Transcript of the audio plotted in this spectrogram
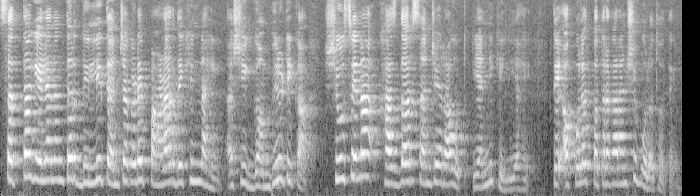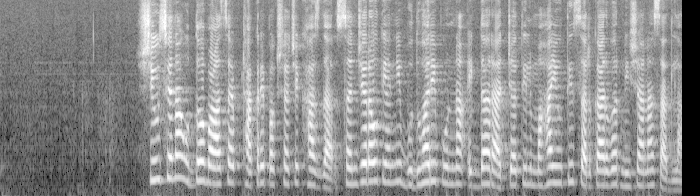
सत्ता गेल्यानंतर दिल्ली त्यांच्याकडे पाहणार देखील नाही अशी गंभीर टीका शिवसेना खासदार संजय राऊत यांनी केली आहे. ते अकोल्यात पत्रकारांशी बोलत होते. शिवसेना उद्धव बाळासाहेब ठाकरे पक्षाचे खासदार संजय राऊत यांनी बुधवारी पुन्हा एकदा राज्यातील महायुती सरकारवर निशाणा साधला.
